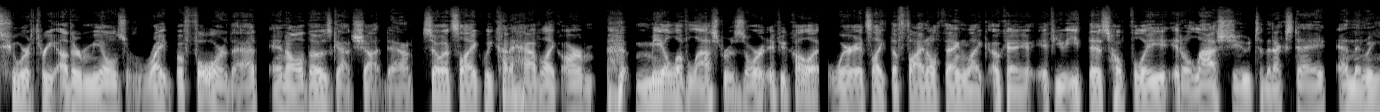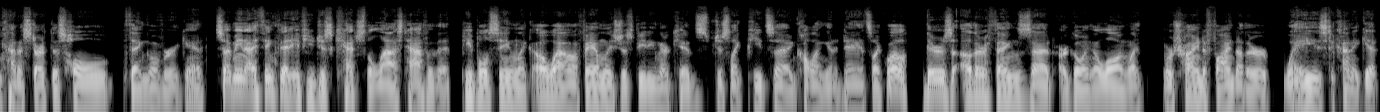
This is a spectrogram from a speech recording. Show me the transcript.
two or three other meals right before that, and all those got shot down. So it's like we kind of have like our meal of last resort, if you call it, where it's like the final thing. Like, okay, if you eat this, hopefully it'll last you to the next day, and then we can kind of start this whole thing over again. So, I mean, I think that if you just catch the last half of it, people seeing like, oh, wow, a family's just feeding their kids just like pizza and calling it a day. It's like, well, there's other things that are going along. Like, we're trying to find other ways to kind of get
